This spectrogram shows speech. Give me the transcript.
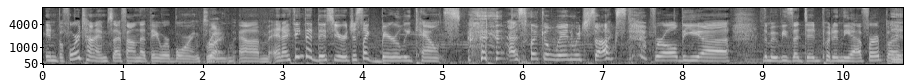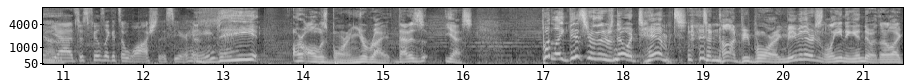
in before times I found that they were boring too. Right. Um, and I think that this year it just like barely counts as like a win, which sucks for all the uh, the movies that did put in the effort. But Yeah. yeah. it just feels like it's a wash this year. Hey. They are always boring. You're right. That is yes. But like this year, there's no attempt to not be boring. Maybe they're just leaning into it. They're like,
